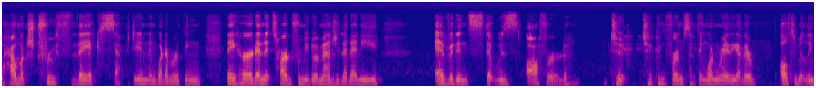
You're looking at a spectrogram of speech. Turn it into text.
how much truth they accept in and whatever thing they heard and it's hard for me to imagine that any evidence that was offered to to confirm something one way or the other ultimately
